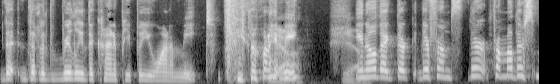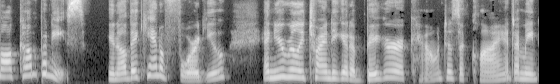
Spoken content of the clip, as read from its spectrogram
that, that are really the kind of people you want to meet. you know what yeah. I mean? Yeah. You know, like they're they're from they're from other small companies. You know, they can't afford you, and you're really trying to get a bigger account as a client. I mean,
